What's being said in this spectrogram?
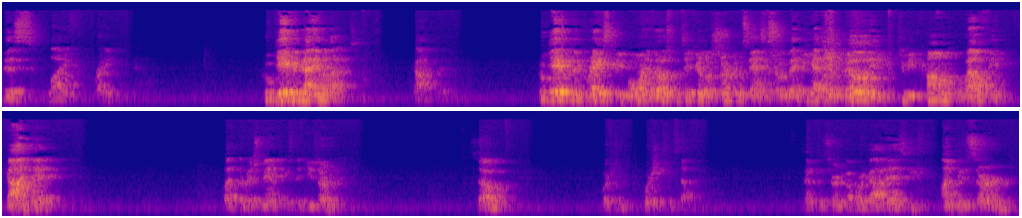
this life right now. Who gave him that intellect? Who gave him the grace to be born in those particular circumstances so that he had the ability to become wealthy? God did. But the rich man thinks that he's earned it. So, worship, worships himself. He's unconcerned about where God is. He's unconcerned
